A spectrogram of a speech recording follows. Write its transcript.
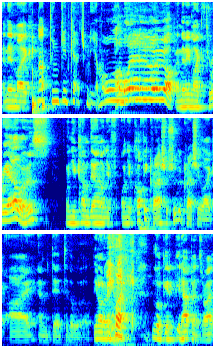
And then like, Nothing can catch me. I'm all I'm the all way. the way up. And then in like three hours, when you come down on your on your coffee crash or sugar crash, you're like, I am dead to the world. You know what I mean? Like, look, it, it happens, right?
